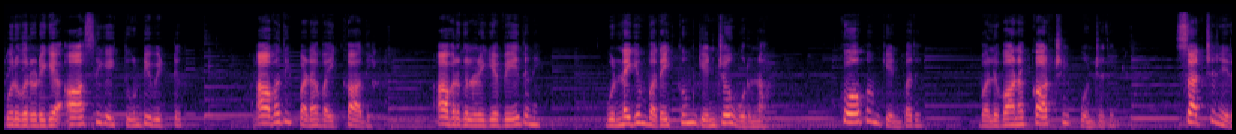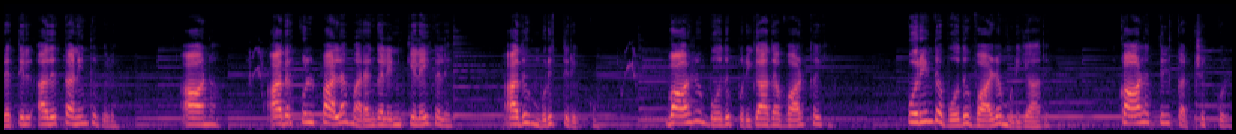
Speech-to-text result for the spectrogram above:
ஒருவருடைய ஆசையை தூண்டிவிட்டு அவதிப்பட வைக்காதே. அவர்களுடைய வேதனை உன்னையும் வதைக்கும் என்றோ ஒரு நாள். கோபம் என்பது வலுவான காற்றைப் போன்றது. சற்று நேரத்தில் அது தணிந்துவிடும். ஆனால் அதற்குள் பல மரங்களின் கிளைகளை அது முறித்திருக்கும். வாழும்போது புரியாத வாழ்க்கையை புரிந்தபோது வாழ முடியாது. காலத்தில் கற்றுக்குள்.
